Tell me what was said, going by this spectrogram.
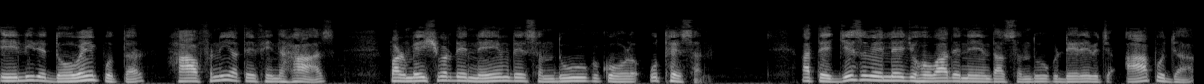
ਏਲੀ ਦੇ ਦੋਵੇਂ ਪੁੱਤਰ, ਹਾਫਨੀ ਅਤੇ ਫਿਨਹਾਸ ਪਰਮੇਸ਼ਵਰ ਦੇ ਨੇਮ ਦੇ ਸੰਦੂਕ ਕੋਲ ਉੱਥੇ ਸਨ। ਅਤੇ ਜਿਸ ਵੇਲੇ ਯਹੋਵਾ ਦੇ ਨੇਮ ਦਾ ਸੰਦੂਕ ਡੇਰੇ ਵਿੱਚ ਆ ਪੁੱਜਾ,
